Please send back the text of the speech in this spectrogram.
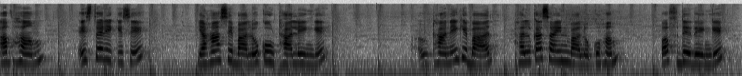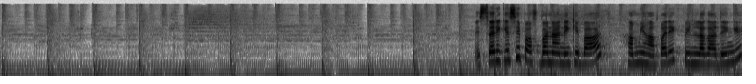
अब हम इस तरीके से यहाँ से बालों को उठा लेंगे। उठाने के बाद हल्का सा इन बालों को हम पफ दे देंगे। इस तरीके से पफ बनाने के बाद हम यहाँ पर एक पिन लगा देंगे।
